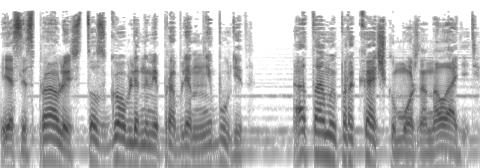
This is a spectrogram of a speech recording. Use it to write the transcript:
Если справлюсь, то с гоблинами проблем не будет а там и прокачку можно наладить.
